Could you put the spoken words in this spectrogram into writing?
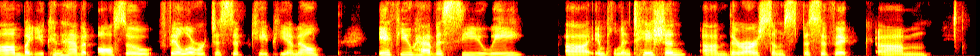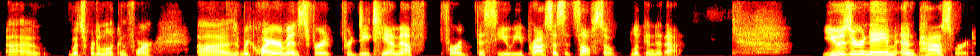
um, but you can have it also fail over to SIP KPML. If you have a CUE uh, implementation, um, there are some specific, um, uh, what's what I'm looking for, uh, requirements for, for DTMF for the CUE process itself. So look into that. Username and password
